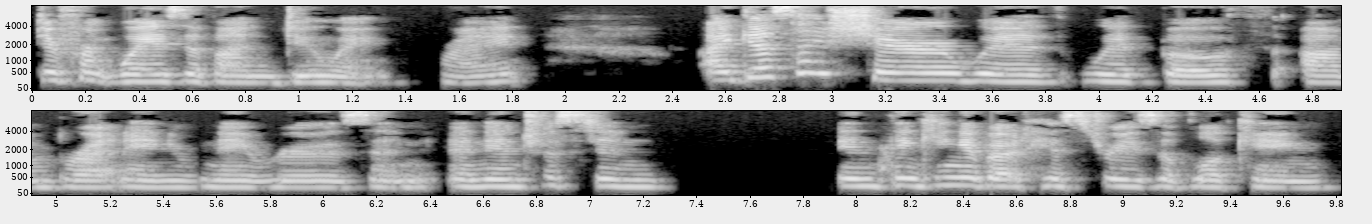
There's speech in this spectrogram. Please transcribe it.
different ways of undoing. Right. I guess I share with with both um, Brett and Nayrouz an, an interest in in thinking about histories of looking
